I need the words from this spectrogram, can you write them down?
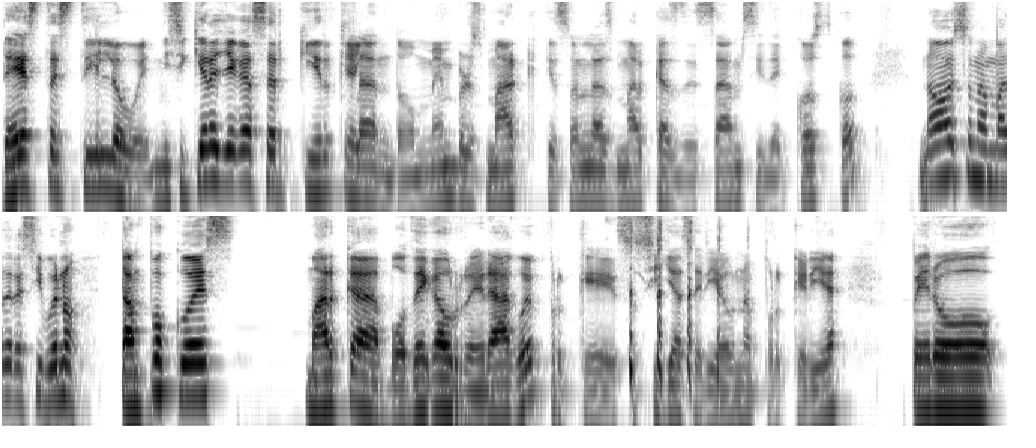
de este estilo, güey. Ni siquiera llega a ser Kirkland o Members Mark, que son las marcas de Sams y de Costco. No, es una madre así. Bueno, tampoco es marca Bodega Horrera, güey, porque eso sí ya sería una porquería. Pero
